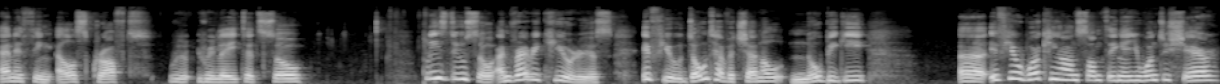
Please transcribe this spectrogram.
anything else craft re related. So please do so. I'm very curious. If you don't have a channel, no biggie. Uh, if you're working on something and you want to share,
